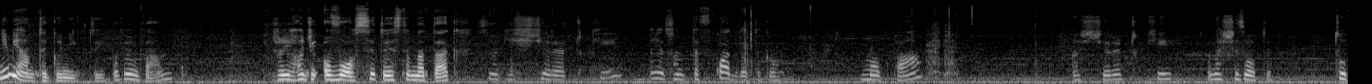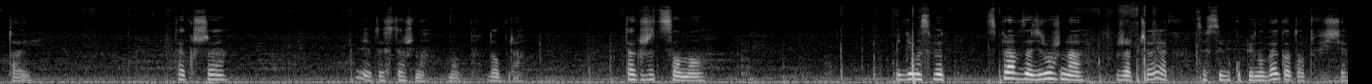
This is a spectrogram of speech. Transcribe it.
Nie miałam tego nigdy i powiem Wam, jeżeli chodzi o włosy, to jestem na tak. Są jakieś ściereczki. A nie, to są te wkłady do tego mopa. A ściereczki 12 zł. Tutaj. Także nie, to jest też na mop. Dobra. Także co no? Będziemy sobie sprawdzać różne rzeczy. Jak coś sobie kupię nowego, to oczywiście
